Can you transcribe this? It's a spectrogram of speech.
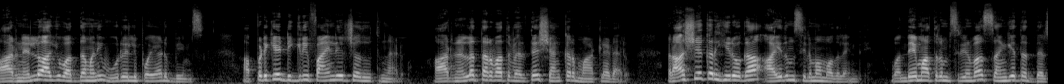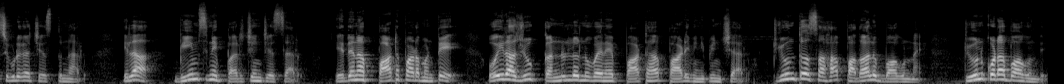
ఆరు నెలలు ఆగి వద్దామని ఊరెళ్ళిపోయాడు భీమ్స్. అప్పటికే డిగ్రీ ఫైనల్ ఇయర్ చదువుతున్నాడు. ఆరు నెలల తర్వాత వెళ్తే శంకర్ మాట్లాడారు. రాజశేఖర్ హీరోగా ఆయుధం సినిమా మొదలైంది. వందే మాత్రం శ్రీనివాస్ సంగీత దర్శకుడిగా చేస్తున్నారు. ఇలా భీమ్స్ని పరిచయం చేశారు. ఏదైనా పాట పాడమంటే ఓయ్ రాజు కన్నుల్లో నువ్వనే పాట పాడి వినిపించారు. ట్యూన్తో సహా పదాలు బాగున్నాయి. ట్యూన్ కూడా బాగుంది.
